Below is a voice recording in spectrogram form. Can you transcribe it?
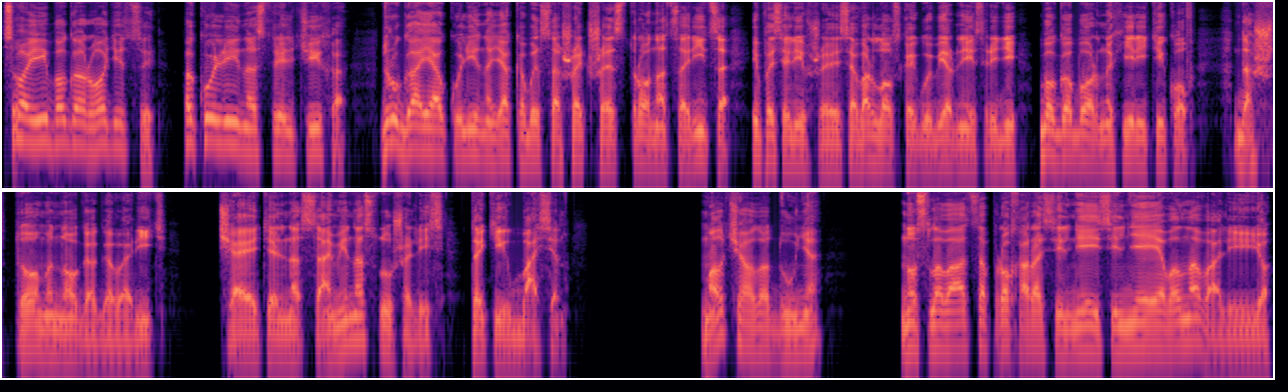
Свои Богородицы, Акулина-стрельчиха, другая Акулина, якобы сошедшая с трона царица и поселившаяся в Орловской губернии среди богоборных еретиков. Да что много говорить! Чаятельно сами наслушались таких басен. Молчала Дуня, но слова отца Прохора сильнее и сильнее волновали ее.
